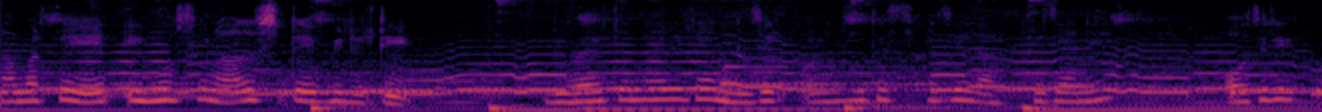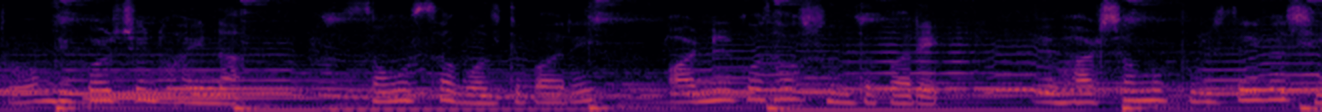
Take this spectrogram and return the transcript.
নাম্বার তিন ইমোশনাল স্টেবিলিটি বিবাহিত নারীরা নিজের অনুভূতি সাজিয়ে রাখতে জানে, অতিরিক্ত বিপর্জন হয় না। সমস্যা বলতে পারে, অন্যের কথাও শুনতে পারে। এই ভারসাম্য পুরুষদের কাছে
